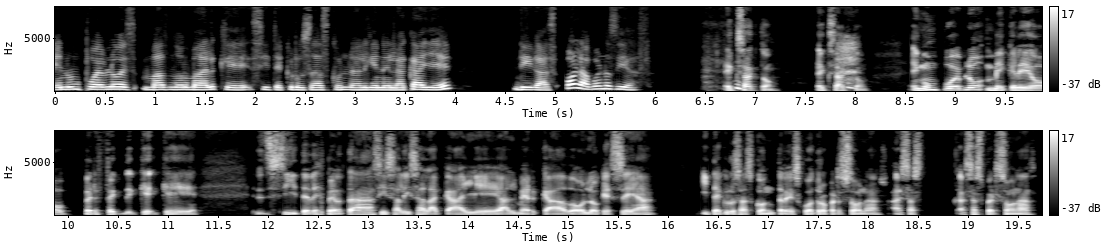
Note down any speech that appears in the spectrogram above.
en un pueblo es más normal que si te cruzas con alguien en la calle, digas, hola, buenos días. Exacto, exacto. En un pueblo me creo perfecto que, que si te despertás y salís a la calle, al mercado, lo que sea, y te cruzas con tres, cuatro personas, a esas, a esas personas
